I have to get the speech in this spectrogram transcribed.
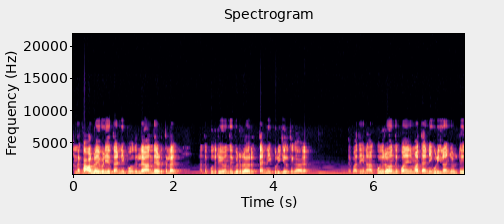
அந்த கால்வாய் வழியாக தண்ணி போகுதில்ல அந்த இடத்துல அந்த குதிரையை வந்து விடுறாரு தண்ணி குடிக்கிறதுக்காக. இதை பார்த்தீங்கன்னா குதிரை வந்து கொஞ்சமாக தண்ணி குடிக்கலாம்னு சொல்லிட்டு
